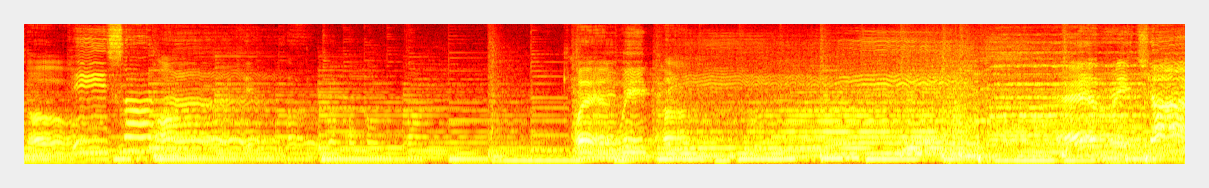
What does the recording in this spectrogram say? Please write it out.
so peace on earth when we come. Every child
